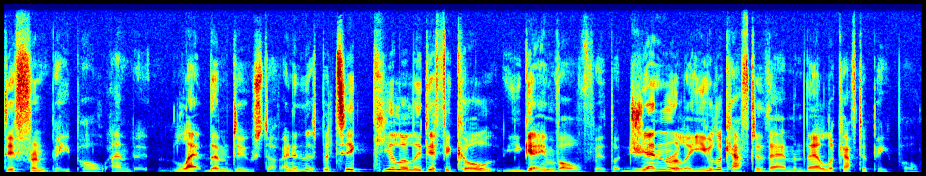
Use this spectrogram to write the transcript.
different people, and let them do stuff. And that's particularly difficult, you get involved with, but generally, you look after them and they'll look after people.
